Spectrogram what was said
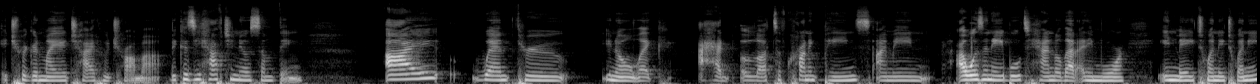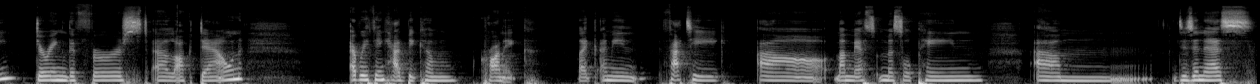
it triggered my childhood trauma because you have to know something. I went through, you know, like I had lots of chronic pains. I mean, I wasn't able to handle that anymore in May 2020 during the first uh, lockdown. Everything had become chronic. Like, I mean, fatigue, uh, my mus- muscle pain, um, dizziness,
